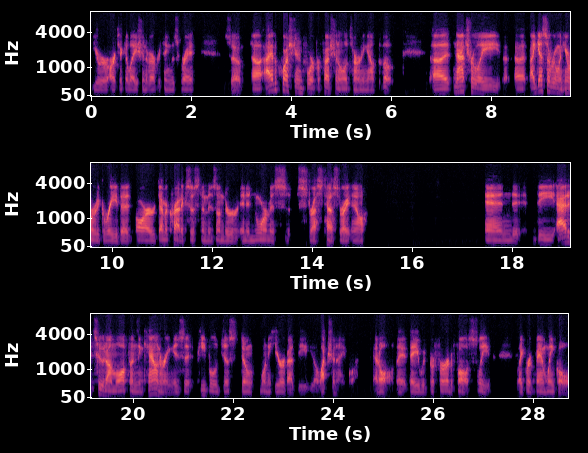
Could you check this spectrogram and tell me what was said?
your articulation of everything was great. So uh, I have a question for a professional attorney out the vote. Uh, naturally, uh, I guess everyone here would agree that our democratic system is under an enormous stress test right now. And the attitude I'm often encountering is that people just don't want to hear about the election anymore at all. They, they would prefer to fall asleep like Rip Van Winkle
